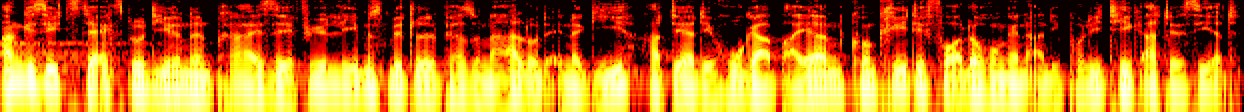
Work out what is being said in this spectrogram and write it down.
Angesichts der explodierenden Preise für Lebensmittel, Personal und Energie hat der DEHOGA Bayern konkrete Forderungen an die Politik adressiert.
